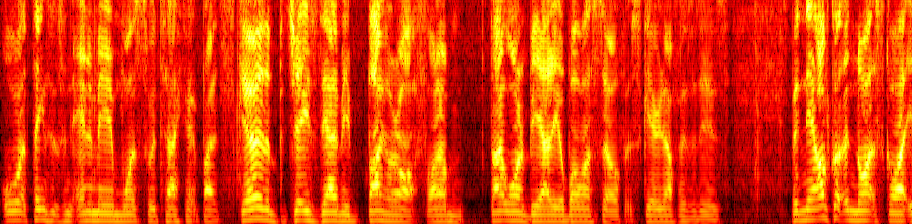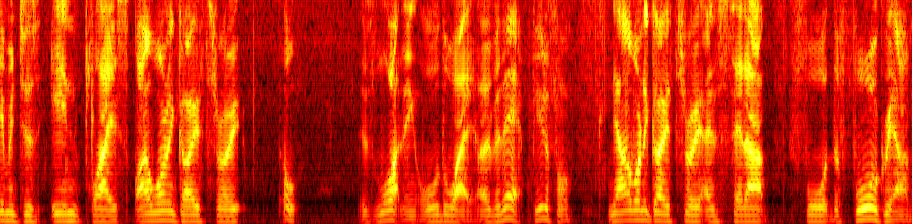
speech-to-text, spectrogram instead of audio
or it thinks it's an enemy and wants to attack it. But it's scaring the bejesus out of me. Bugger off. I don't want to be out here by myself. It's scary enough as it is. But now I've got the night sky images in place. I want to go through, oh, there's lightning all the way over there. Beautiful. Now I want to go through and set up for the foreground.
